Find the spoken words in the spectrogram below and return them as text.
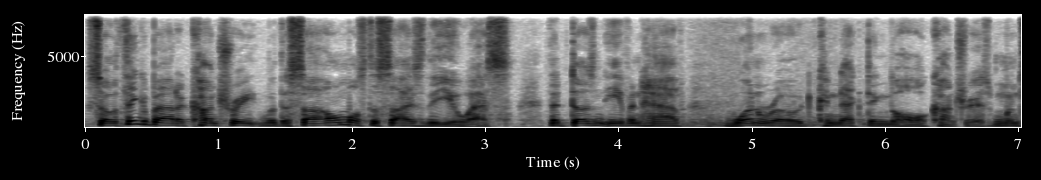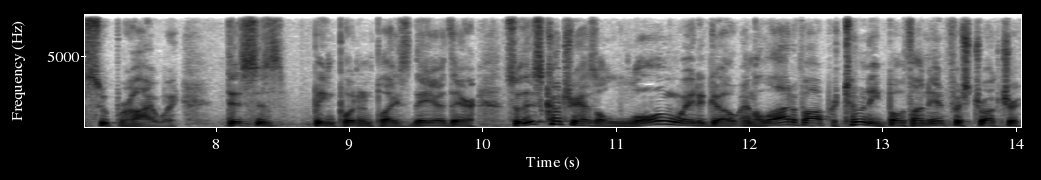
So think about a country with the almost the size of the U.S. that doesn't even have one road connecting the whole country as one superhighway. This is being put in place. They are there. So this country has a long way to go and a lot of opportunity both on infrastructure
